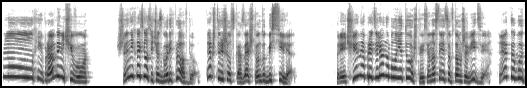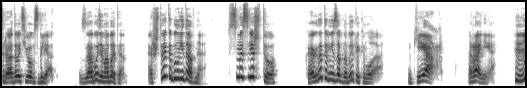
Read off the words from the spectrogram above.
«Ну, и правда ничего». Шин не хотел сейчас говорить правду, так что решил сказать, что он тут бессилен. Причиной определенно было не то, что если она останется в том же виде, это будет радовать его взгляд. Забудем об этом. А что это было недавно? В смысле что? Когда ты внезапно выкрикнула «Киа!» ранее. Хм?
